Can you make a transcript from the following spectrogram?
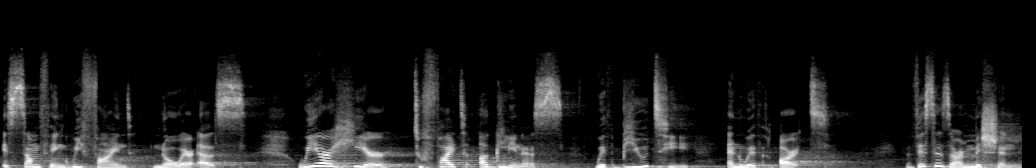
is something we find nowhere else. We are here to fight ugliness with beauty and with art. This is our mission.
